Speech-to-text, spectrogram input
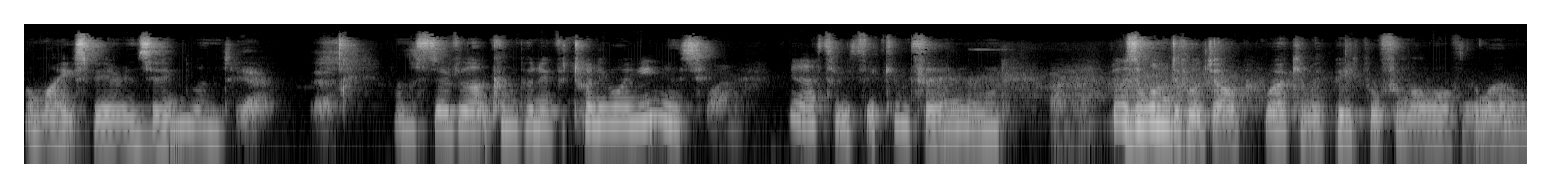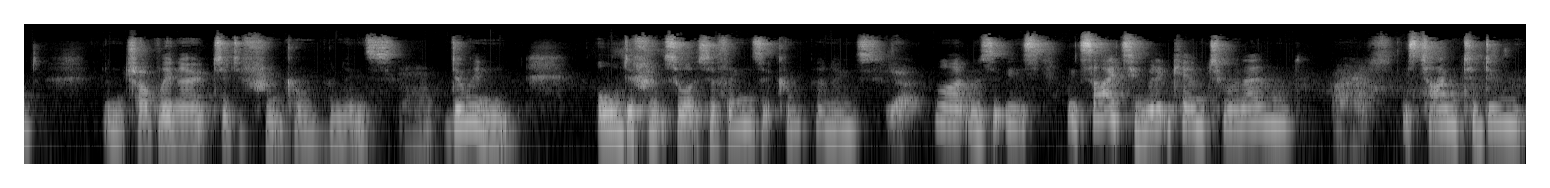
on my experience in England. Yeah. Yeah. And I stayed with that company for 21 years. Wow. Yeah, through thick and thin. And Uh-huh. it was a wonderful job working with people from all over the world and travelling out to different companies, doing all different sorts of things at companies. Yeah. Well, it was it's exciting, but it came to an end. Uh-huh. It's time to do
